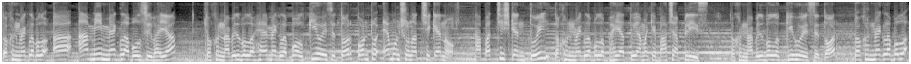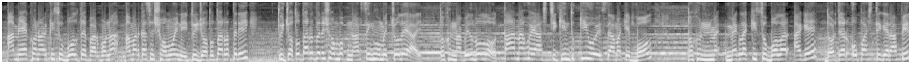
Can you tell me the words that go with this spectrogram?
তখন মেঘলা বলল "আ, আমি মেঘলা বলছি ভাইয়া। তখন নাবিল বলল হ্যাঁ মেঘলা, বল, কি হয়েছে? তোর কণ্ঠ এমন শোনাচ্ছে কেন? হাঁপাচ্ছিস কেন তুই? তখন মেঘলা বলল, ভাইয়া, তুই আমাকে বাঁচা, প্লিজ। তখন নাবিল বলল, কি হয়েছে তোর? তখন মেঘলা বলল, আমি এখন আর কিছু বলতে পারব না। আমার কাছে সময় নেই। তুই যত তাড়াতাড়ি তুই যত তাড়াতাড়ি সম্ভব নার্সিং হোমে চলে আয়। তখন নাবিল বলল, তা না হয়ে আসছি, কিন্তু কি হয়েছে আমাকে বল। তখন মেঘলা কিছু বলার আগে দরজার ওপাশ থেকে রাফির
